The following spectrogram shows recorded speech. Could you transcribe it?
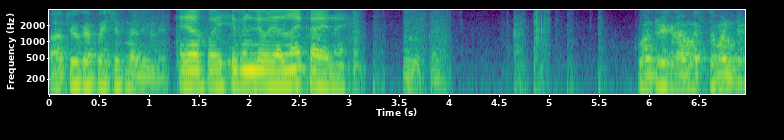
पावतीवर काय पैसेच नाही दिले त्याच्यावर पैसे पण लिवलेले नाही काय नाही. हो काय. कोंढरी ग्रामस्थ मंडळ.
